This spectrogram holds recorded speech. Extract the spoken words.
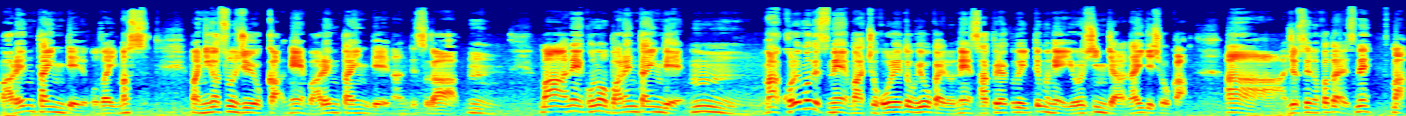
バレンタインデーでございます。まあ、2月の14日、ね、バレンタインデーなんですが、うん。まあね、このバレンタインデー、うん。まあ、これもですね、まあ、チョコレート業界のね、策略と言ってもね、よろしいんじゃないでしょうか。ああ、女性の方はですね、まあ、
